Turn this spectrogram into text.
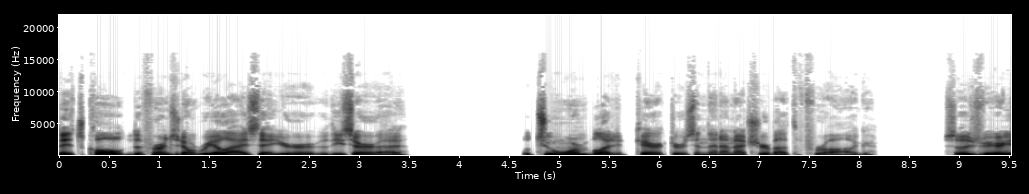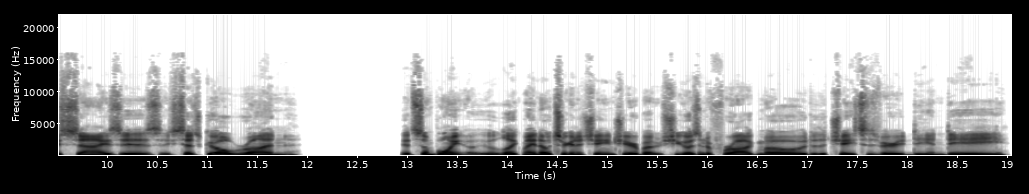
it's cold. The ferns don't realize that you're, these are, uh, well, two warm blooded characters. And then I'm not sure about the frog. So there's various sizes. He says, go run. At some point, uh, like my notes are going to change here, but she goes into frog mode. The chase is very D and D.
